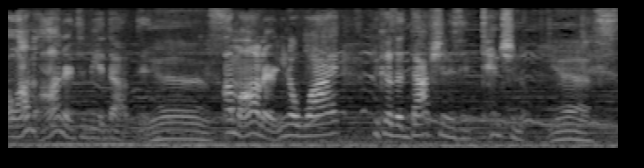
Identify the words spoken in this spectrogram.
oh, I'm honored to be adopted. Yes. I'm honored. You know why? Because adoption is intentional. yes.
